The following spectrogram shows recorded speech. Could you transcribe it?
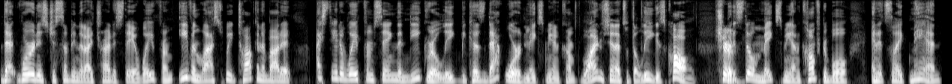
that word is just something that I try to stay away from. Even last week, talking about it, I stayed away from saying the Negro League because that word makes me uncomfortable. I understand that's what the league is called, sure. but it still makes me uncomfortable. And it's like, man,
